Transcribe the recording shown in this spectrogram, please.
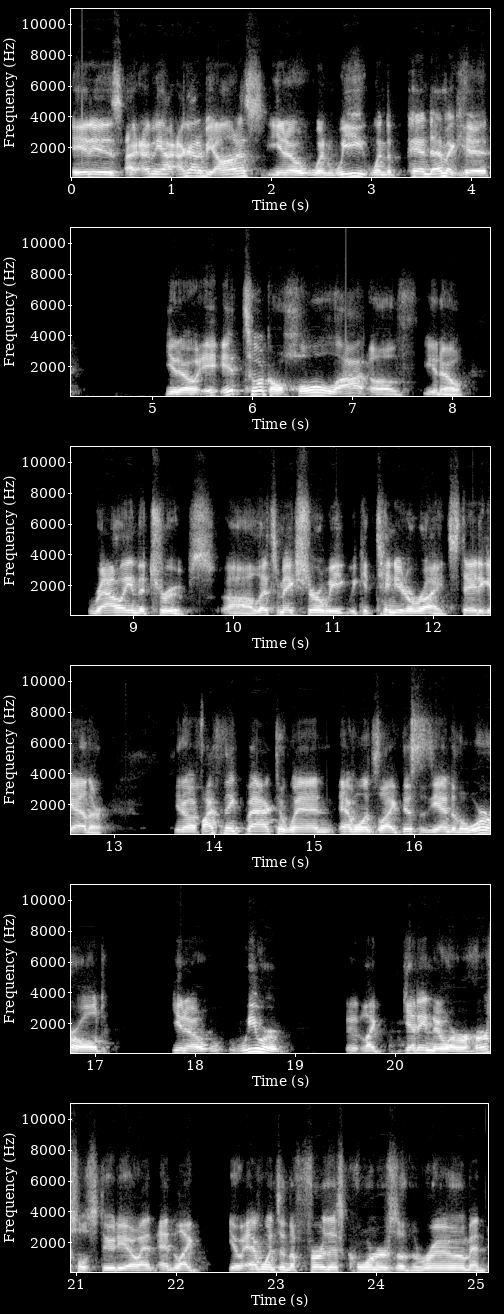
it is. I, I mean, I, I got to be honest. You know, when we when the pandemic hit, you know, it, it took a whole lot of you know rallying the troops. Uh, let's make sure we we continue to write, stay together. You know, if I think back to when everyone's like, "This is the end of the world," you know, we were uh, like getting to a rehearsal studio and and like you know everyone's in the furthest corners of the room and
